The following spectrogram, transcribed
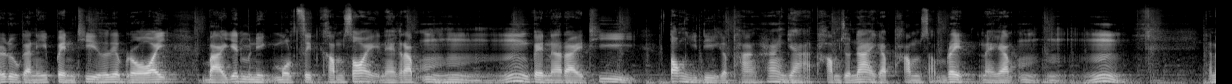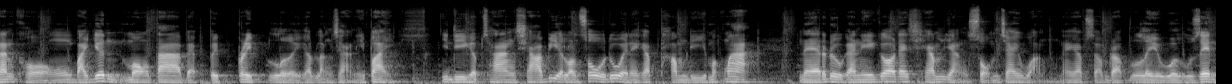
ฤดูกาลนี้เป็นที่เรียบร้อยบาเยนมินิกหมดสิทธิ์คำสร้อยนะครับอือหือเป็นอะไรที่ต้องยินดีกับทางห้างยาทำจนได้ครับทำสำเร็จนะครับอือหือทางด้านของไบเยนมองตาแบบปริบๆเลยครับหลังจากนี้ไป ยินดีกับทางชาบี้อลอนโซด้วยนะครับทำดีมากๆ ในฤดูกาลนี้ก็ได้แชมป์อย่างสมใจหวังนะครับสำหรับเลเวอร์คูเซน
